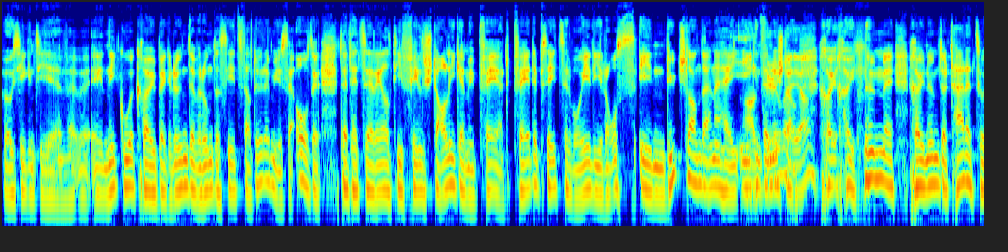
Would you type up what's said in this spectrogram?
weil sie irgendwie äh, nicht gut können begründen warum sie jetzt da durch müssen. Oder dort hat es relativ viele Stallungen mit Pferden. Pferdebesitzer, die ihre Ross in Deutschland haben, irgendeinen Stall, ja. können, können, nicht mehr, können nicht mehr dorthin zu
